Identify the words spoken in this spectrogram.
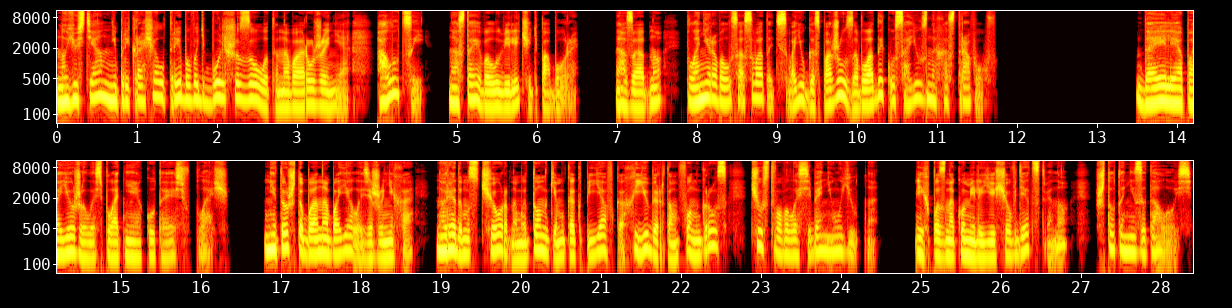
Но Юстиан не прекращал требовать больше золота на вооружение, а Луций настаивал увеличить поборы. А заодно планировал сосватать свою госпожу за владыку союзных островов. Даэлия поежилась, плотнее кутаясь в плащ. Не то чтобы она боялась жениха — но рядом с черным и тонким, как пиявка, Хьюбертом фон Гросс чувствовала себя неуютно. Их познакомили еще в детстве, но что-то не задалось.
